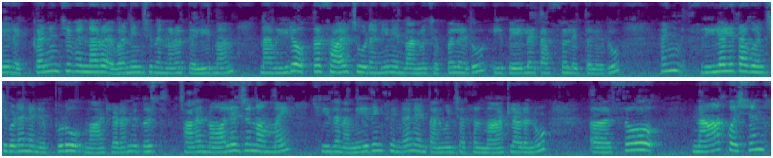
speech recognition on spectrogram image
మీరు ఎక్కడి నుంచి విన్నారో ఎవరి నుంచి విన్నారో తెలియదు మ్యామ్ నా వీడియో ఒక్కసారి చూడండి నేను దానిలో చెప్పలేదు. ఈ పేర్లు అయితే అస్సలు ఎత్తలేదు. అండ్ శ్రీలలిత గురించి కూడా నేను ఎప్పుడు మాట్లాడాను బికాస్ చాలా నాలెడ్జ్ ఉన్న అమ్మాయి. షీఈ్ అన్ అమేజింగ్ సింగర్ నేను తన గురించి అసలు మాట్లాడాను. సో uh, నా క్వశ్చన్స్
